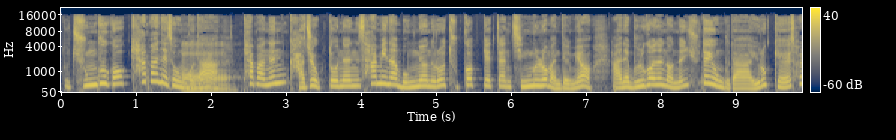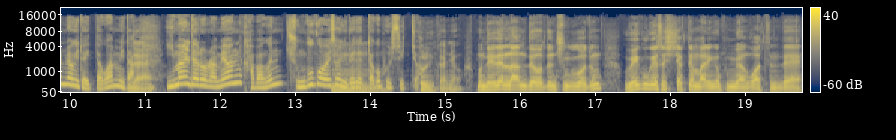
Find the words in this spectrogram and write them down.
또 중국어 캬반에서 온 거다. 어. 캬반은 가죽 또는 삼이나 목면으로 두껍게 짠 직물로 만들며 안에 물건을 넣는 휴대용구다. 이렇게 설명이 돼 있다고 합니다. 네. 이 말대로라면 가방은 중국어에서 음. 유래됐다고 볼수 있죠. 그러니까요. 뭐 네덜란드어든 중국어든 외국에서 시작된 말인 건 분명한 것 같은데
